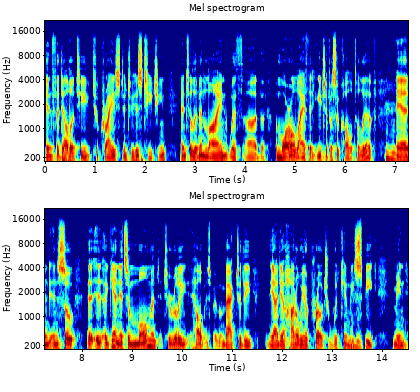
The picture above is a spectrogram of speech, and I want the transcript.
in fidelity to Christ and to his teaching, and to live in line with uh, the, the, moral life that each of us are called to live. Mm-hmm. And and so it, again, it's a moment to really help. Back to the the idea: of how do we approach? What can we mm-hmm. speak? I mean,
